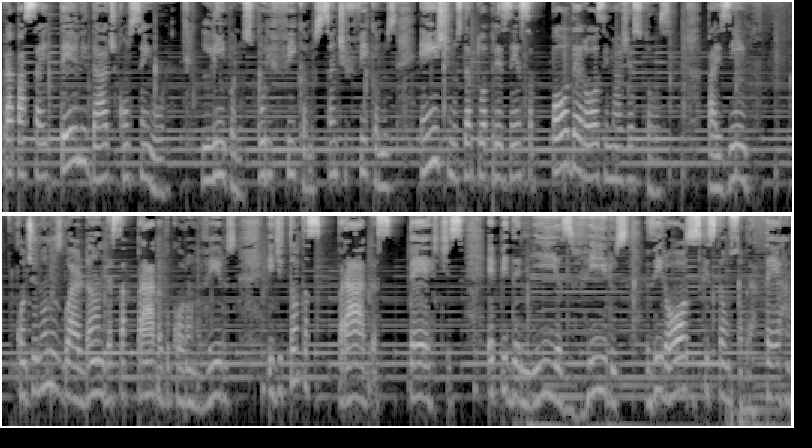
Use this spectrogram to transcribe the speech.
para passar a eternidade com o Senhor. Limpa-nos, purifica-nos, santifica-nos, enche-nos da tua presença poderosa e majestosa. Paizinho, continua nos guardando dessa praga do coronavírus e de tantas pragas, pestes, epidemias, vírus, virosos que estão sobre a terra.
